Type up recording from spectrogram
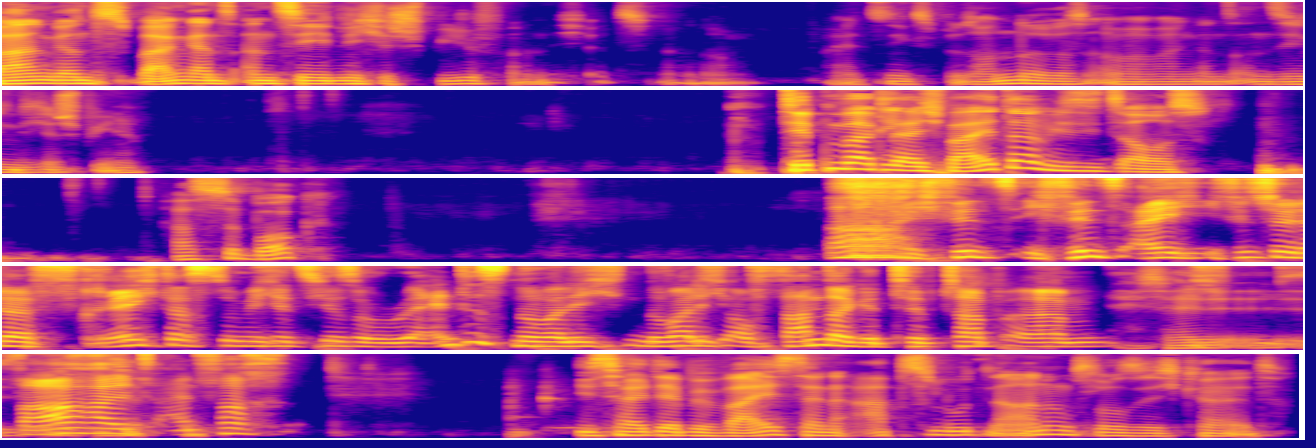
war, ein ganz, war ein ganz ansehnliches Spiel, fand ich jetzt. Also, war jetzt nichts Besonderes, aber war ein ganz ansehnliches Spiel. Tippen wir gleich weiter. Wie sieht's aus? Hast du Bock? Ah, ich finde es ich find's eigentlich, ich finde schon wieder frech, dass du mich jetzt hier so rantest, nur weil ich, nur weil ich auf Thunder getippt habe. Ähm, halt, war halt einfach. Ist halt der Beweis deiner absoluten Ahnungslosigkeit.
